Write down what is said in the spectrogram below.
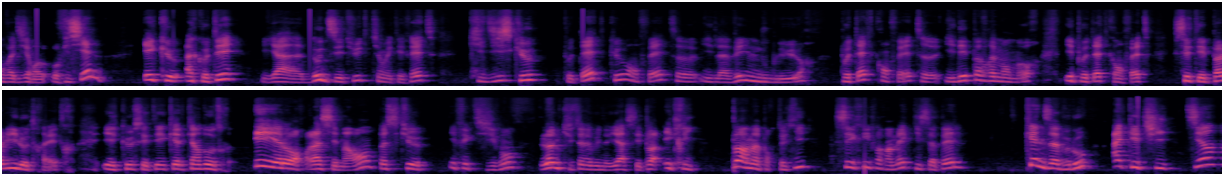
on va dire, officielle, et que à côté, il y a d'autres études qui ont été faites qui disent que peut-être que en fait, il avait une doublure, peut-être qu'en fait, euh, il n'est pas vraiment mort, et peut-être qu'en fait, c'était pas lui le traître, et que c'était quelqu'un d'autre. Et alors, là, c'est marrant, parce que, effectivement, l'homme qui fait Nobunaga, c'est pas écrit par n'importe qui, c'est écrit par un mec qui s'appelle Kenzaburo Akechi. Tiens,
